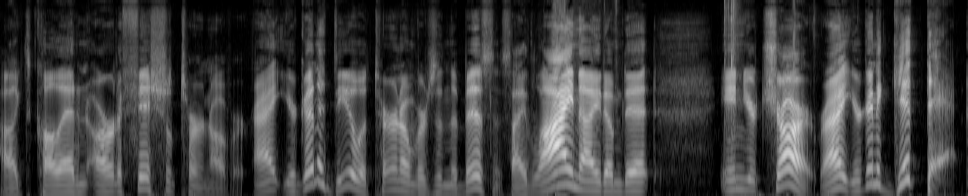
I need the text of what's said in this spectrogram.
I like to call that an artificial turnover, right? You're going to deal with turnovers in the business. I line itemed it in your chart, right? You're going to get that.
